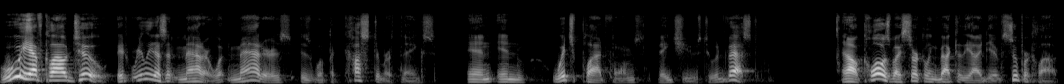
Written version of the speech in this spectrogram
we have cloud too. It really doesn't matter. What matters is what the customer thinks and in which platforms they choose to invest. And I'll close by circling back to the idea of supercloud.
